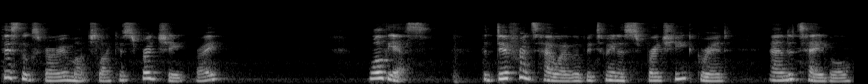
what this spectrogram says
This looks very much like a spreadsheet, right? Well, yes. The difference, however, between a spreadsheet grid and a table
